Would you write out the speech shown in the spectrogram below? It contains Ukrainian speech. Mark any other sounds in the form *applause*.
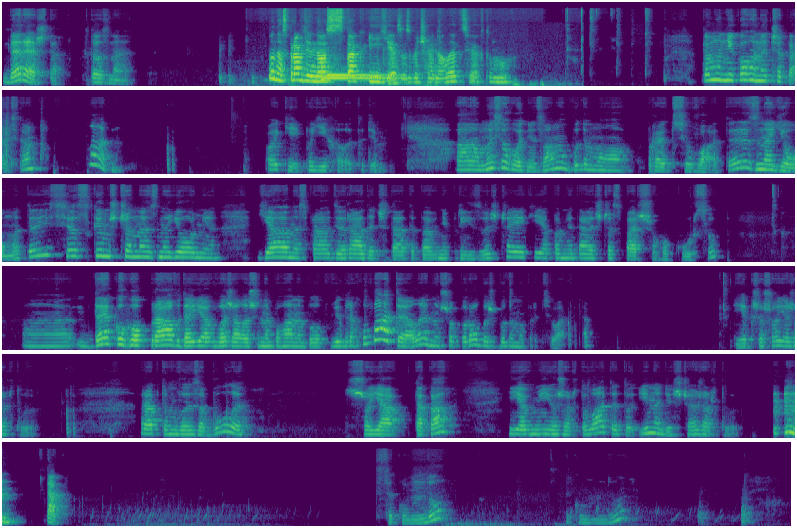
Де решта? Хто знає? Ну, насправді, у нас так і є зазвичай на лекціях, тому. Тому нікого не чекать, так? Ладно. Окей, поїхали тоді. Ми сьогодні з вами будемо працювати, знайомитись з ким ще не знайомі. Я насправді рада читати певні прізвища, які я пам'ятаю ще з першого курсу. Декого, правда, я вважала, що непогано було б відрахувати, але ну що поробиш, будемо працювати. так? Якщо що, я жартую. Раптом ви забули, що я така, і я вмію жартувати, то іноді ще жартую. *clears throat* так. Секунду. Секунду.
